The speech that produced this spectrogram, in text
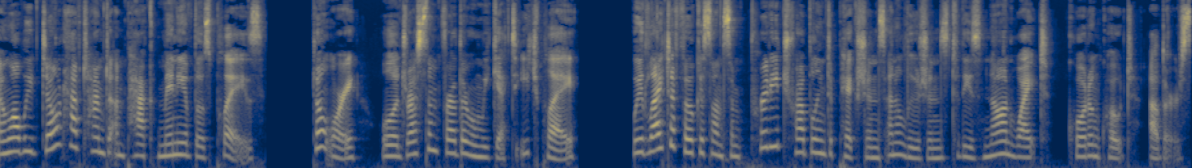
And while we don't have time to unpack many of those plays, don't worry, we'll address them further when we get to each play. We'd like to focus on some pretty troubling depictions and allusions to these non white, quote unquote, others.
